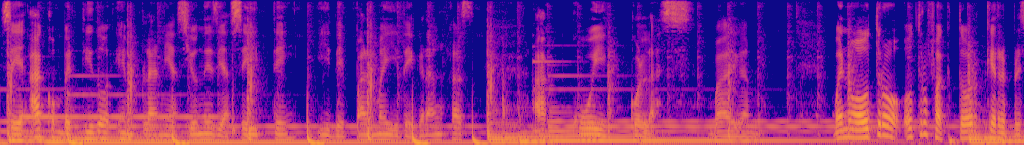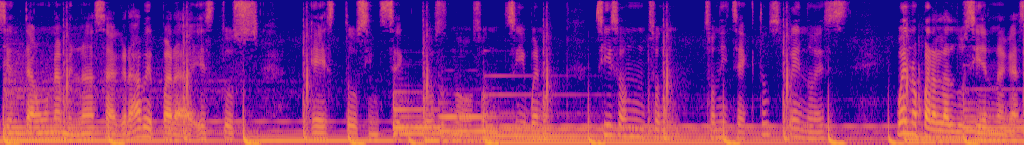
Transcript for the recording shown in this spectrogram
se ha convertido en planeaciones de aceite y de palma y de granjas acuícolas. Válgame. Bueno, otro, otro factor que representa una amenaza grave para estos, estos insectos, no, son, sí, bueno, sí, son, son, son insectos, bueno, es, bueno, para las luciérnagas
